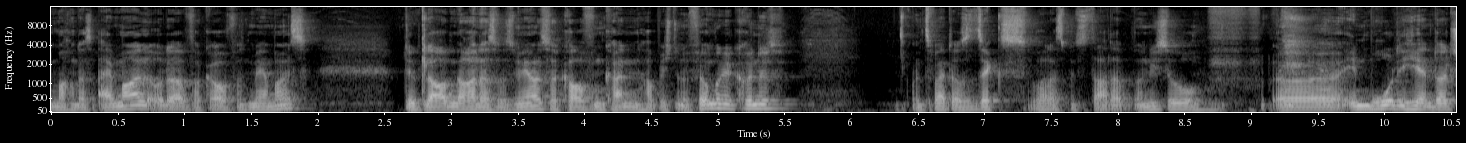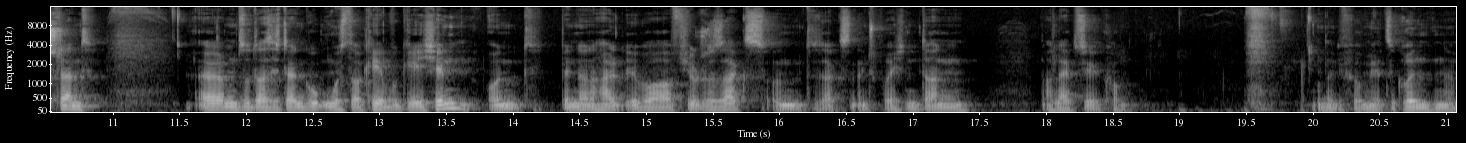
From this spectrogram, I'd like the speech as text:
machen das einmal oder verkaufen es mehrmals? Mit Glauben daran, dass man es mehrmals verkaufen kann, habe ich eine Firma gegründet und 2006 war das mit Startup noch nicht so äh, in Mode hier in Deutschland, ähm, sodass ich dann gucken musste, okay, wo gehe ich hin? Und bin dann halt über Future Sachs und Sachsen entsprechend dann nach Leipzig gekommen, um dann die Firma hier zu gründen. Ne?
